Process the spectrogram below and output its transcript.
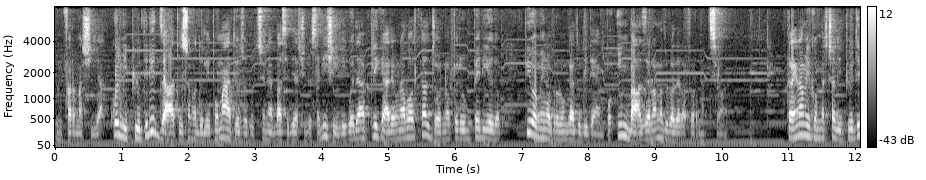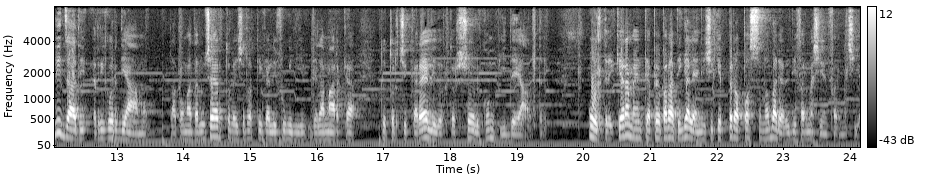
in farmacia. Quelli più utilizzati sono delle pomate o soluzioni a base di acido salicilico da applicare una volta al giorno per un periodo più o meno prolungato di tempo, in base alla natura della formazione. Tra i nomi commerciali più utilizzati ricordiamo la pomata lucertola, i cerotti califughi della marca Dr. Ciccarelli, Dr. Scholl, Compide e altri. Oltre chiaramente a preparati galenici che però possono variare di farmacia in farmacia.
